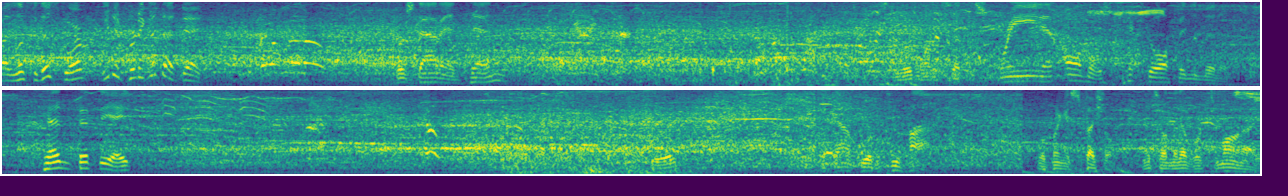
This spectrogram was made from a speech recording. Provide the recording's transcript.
By the looks of this score, we did pretty good that day. First down and 10. Stewart want to set the screen and almost picked off in the middle. 10-58. Stewart. Downfield too high. We'll bring a special. That's on the network tomorrow night.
